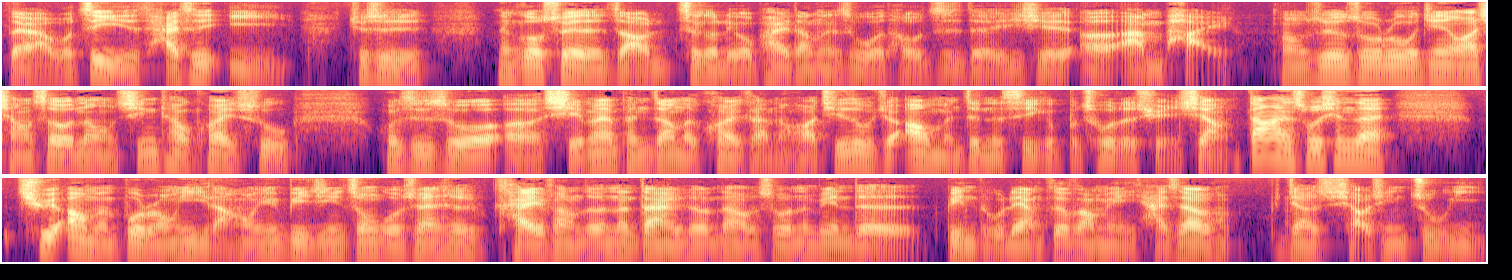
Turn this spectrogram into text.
对啊，我自己还是以就是能够睡得着这个流派当成是我投资的一些呃安排。哦，所以说，如果今天我要享受那种心跳快速，或是说呃血脉喷张的快感的话，其实我觉得澳门真的是一个不错的选项。当然说现在去澳门不容易，然后因为毕竟中国虽然是开放之后，那当然说那我说那边的病毒量各方面还是要比较小心注意。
